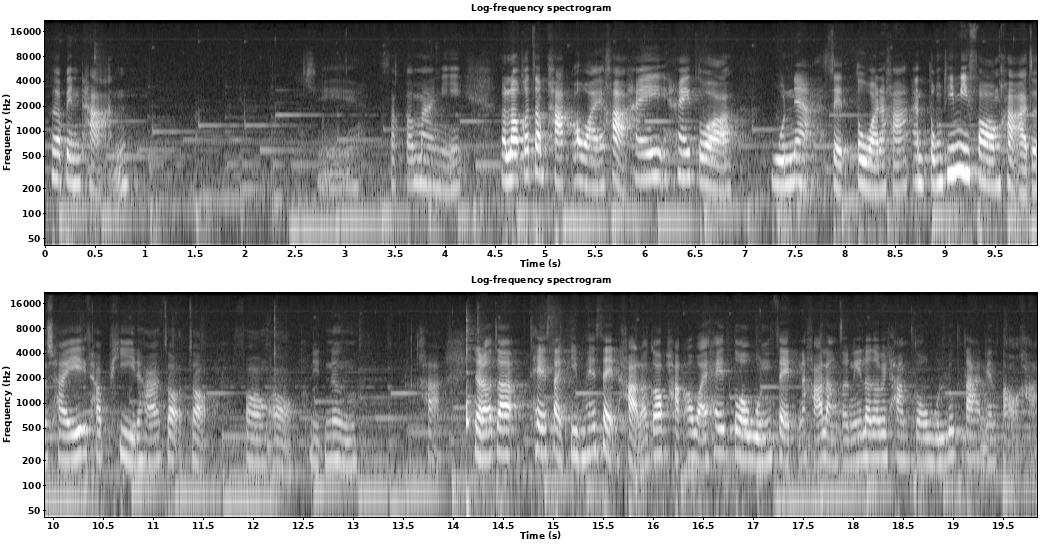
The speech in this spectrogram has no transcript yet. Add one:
เพื่อเป็นฐานโอเคสักประมาณนี้ แล้วเราก็จะพักเอาไว้ค่ะ ให้ให้ตัววุ้นเนี่ยเสร็จตัวนะคะ อันตรงที่มีฟองค่ะ อาจจะใช้ทัพพีนะคะ เจาะเจาะฟองออกนิดนึงค่ะ เดี๋ยวเราจะเทใส่พิมพ์ให้เสร็จค่ะ แล้วก็พักเอาไว้ให้ตัววุ้นเสร็จนะคะ หลังจากนี้เราจะไปทำตัววุ้นลูกตาลกันต่อค่ะ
